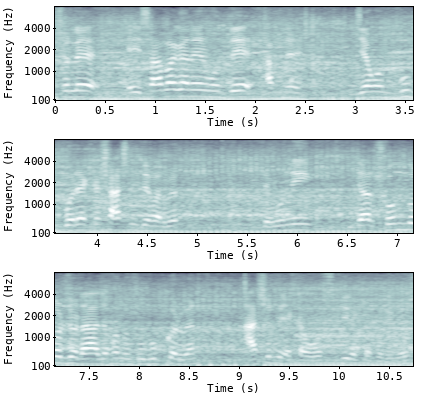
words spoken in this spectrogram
আসলে এই চা বাগানের মধ্যে আপনি যেমন বুক ভরে একটা শ্বাস নিতে পারবেন, তেমনি যার সৌন্দর্যটা যখন উপভোগ করবেন, আসলে একটা অস্থির একটা পরিবেশ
